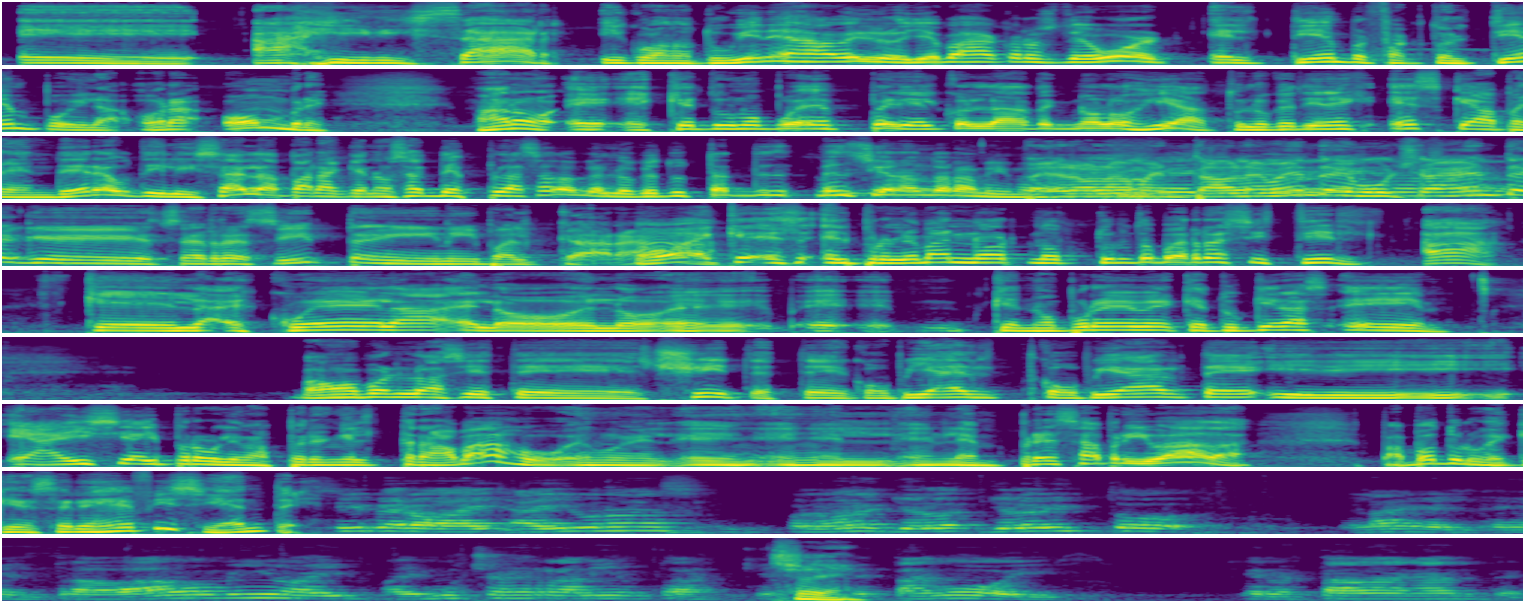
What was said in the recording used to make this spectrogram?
eh, agilizar. Y cuando tú vienes a ver y lo llevas across the board, el tiempo, el factor tiempo y la hora hombre. Mano, eh, es que tú no puedes pelear con la tecnología. Tú lo que tienes es que aprender a utilizarla para que no seas desplazado, que es lo que tú estás mencionando ahora mismo. Pero lamentablemente hay mucha gente que se resiste y ni para el carajo. No, es que es- el problema no, no- tú no te puedes resistir a que la escuela, en lo- en lo, eh, eh, eh, que no pruebe, que tú quieras, eh, vamos a ponerlo así, este shit, este, copiar, copiarte y, y- y ahí sí hay problemas. Pero en el trabajo, en, el- en- en el- en la empresa privada, papá, tú lo que quieres ser es eficiente. Sí, pero hay, hay unas, por lo menos yo lo, yo lo he visto, ¿verdad? En el, en el trabajo mío hay, hay muchas herramientas que Sí. están hoy que no estaban antes.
